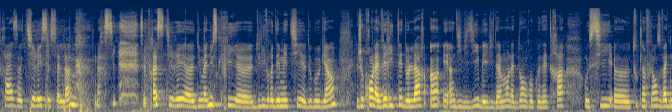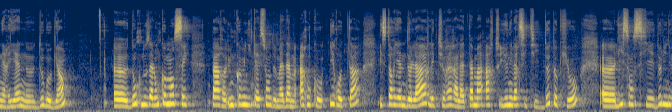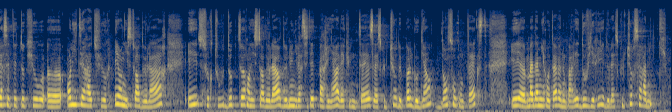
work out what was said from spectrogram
phrase tirée, c'est celle-là, merci, cette phrase tirée euh, du manuscrit euh, du livre des métiers de Gauguin. Je crois en la vérité de l'art un et indivisible, et évidemment là-dedans on reconnaîtra aussi euh, toute l'influence wagnérienne de Gauguin. donc nous allons commencer par une communication de Madame Haruko Hirota, historienne de l'art, lecturaire à la Tama Art University de Tokyo, euh, licenciée de l'Université de Tokyo euh, en littérature et en histoire de l'art, et surtout docteur en histoire de l'art de l'Université de Paris 1 avec une thèse, la sculpture de Paul Gauguin dans son contexte. Et euh, Madame Hirota va nous parler d'Oviri et de la sculpture céramique.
